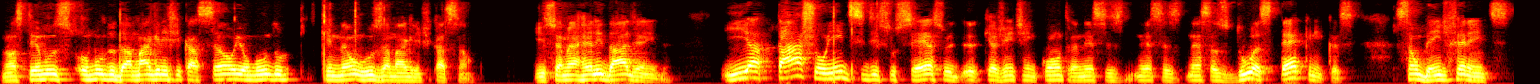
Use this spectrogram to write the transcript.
Nós temos o mundo da magnificação e o mundo que não usa magnificação. Isso é uma realidade ainda. E a taxa ou índice de sucesso que a gente encontra nesses, nesses, nessas duas técnicas são bem diferentes.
